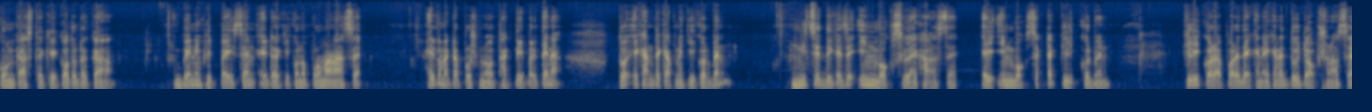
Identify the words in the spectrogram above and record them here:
কোন কাজ থেকে কত টাকা বেনিফিট পাইছেন, এটার কি কোনো প্রমাণ আছে? এরকম একটা প্রশ্ন থাকতেই পারে, তাই না? তো এখান থেকে আপনি কি করবেন? নিচের দিকে যে ইনবক্স লেখা আছে, এই ইনবক্সে একটা ক্লিক করবেন। ক্লিক করার পরে দেখেন এখানে দুইটা অপশন আছে।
